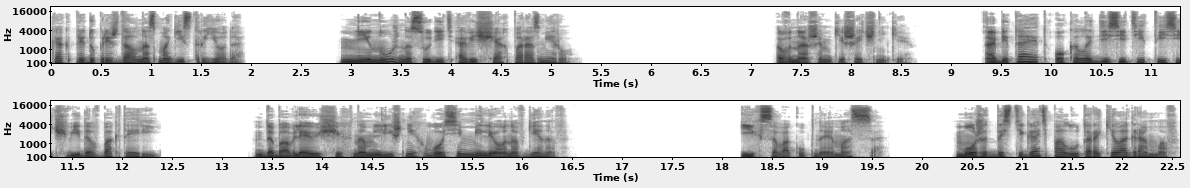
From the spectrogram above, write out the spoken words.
как предупреждал нас магистр Йода, не нужно судить о вещах по размеру. В нашем кишечнике обитает около 10 тысяч видов бактерий, добавляющих нам лишних 8 миллионов генов. Их совокупная масса может достигать полутора килограммов.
